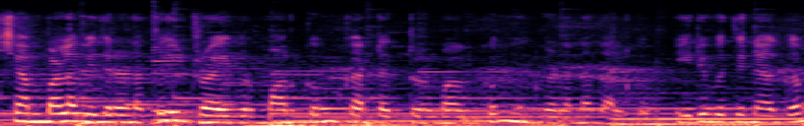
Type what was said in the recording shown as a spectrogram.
ശമ്പള വിതരണത്തിൽ ഡ്രൈവർമാർക്കും കണ്ടക്ടർമാർക്കും മുൻഗണന നൽകും. ഇരുപതിനകം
